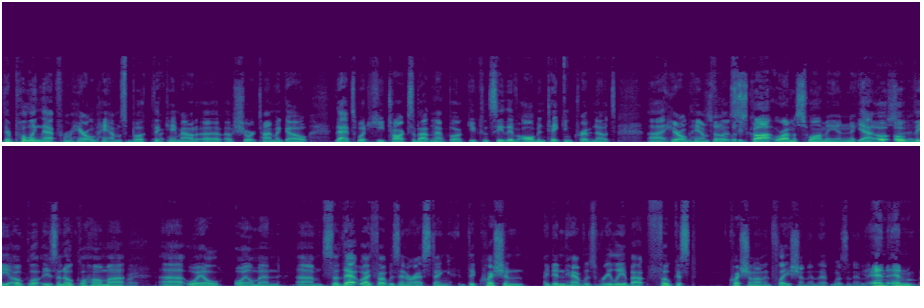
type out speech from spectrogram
they're pulling that from Harold Hamm's book that came out a, a short time ago. That's what he talks about in that book. You can see they've all been taking crib notes. Uh, Harold Hamm, So it was who- Scott Ramaswamy and Nikki. yeah, O o- said o- it, the yeah. Okla- is an Oklahoma uh, oil oilman. Um, so that I thought was interesting. The question I didn't have was really about focused question on inflation, and that wasn't in there. And and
